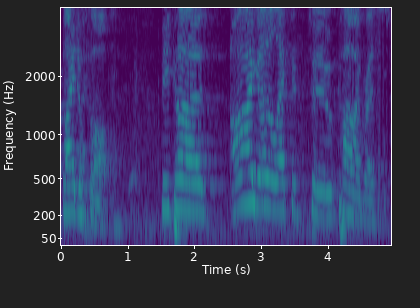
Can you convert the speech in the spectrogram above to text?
by default, because I got elected to Congress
